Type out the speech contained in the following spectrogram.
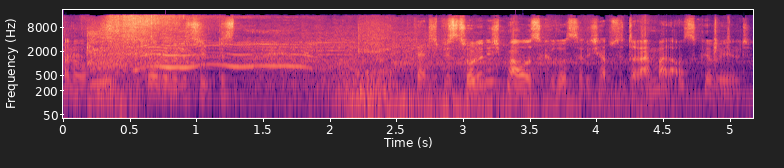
Hallo? Pistole, willst du die Pist Der hat die Pistole nicht mal ausgerüstet. Ich habe sie dreimal ausgewählt.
